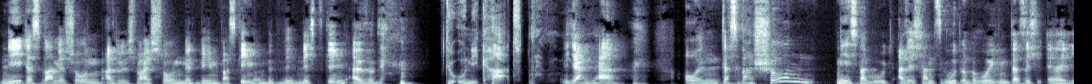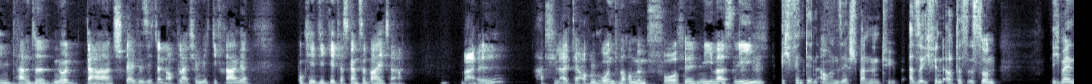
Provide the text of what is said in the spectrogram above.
Nee, das war mir schon, also ich weiß schon, mit wem was ging und mit wem nichts ging. Also. Du Unikat. Ja, ja. Und das war schon, nee, es war gut. Also ich fand es gut und beruhigend, dass ich äh, ihn kannte. Nur da stellte sich dann auch gleich für mich die Frage, okay, wie geht das Ganze weiter? Weil hat vielleicht ja auch einen Grund, warum im Vorfeld nie was lief. Mhm. Ich finde den auch einen sehr spannenden Typ. Also ich finde auch, das ist so ein, ich meine,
